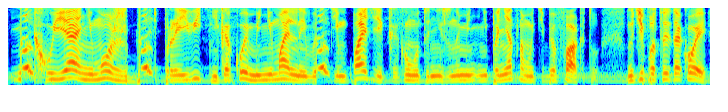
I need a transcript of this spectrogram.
нихуя не можешь, блядь, проявить никакой минимальной, блядь, эмпатии к какому-то незнамен- непонятному тебе факту. Ну, типа, ты такой,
